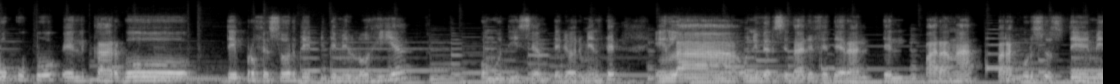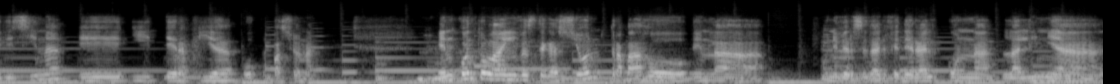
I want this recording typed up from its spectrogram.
ocupo el cargo de profesor de epidemiología como dije anteriormente, en la Universidad Federal del Paraná para cursos de medicina e, y terapia ocupacional. En cuanto a la investigación, trabajo en la Universidad Federal con la, la línea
